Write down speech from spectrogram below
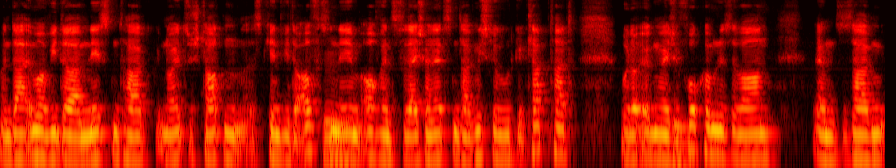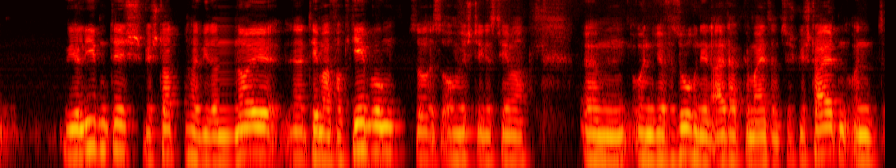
und da immer wieder am nächsten Tag neu zu starten, das Kind wieder aufzunehmen, auch wenn es vielleicht am letzten Tag nicht so gut geklappt hat oder irgendwelche Vorkommnisse waren, ähm, zu sagen, wir lieben dich, wir starten heute wieder neu. Ja, Thema Vergebung, so ist auch ein wichtiges Thema. Ähm, und wir versuchen den Alltag gemeinsam zu gestalten und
